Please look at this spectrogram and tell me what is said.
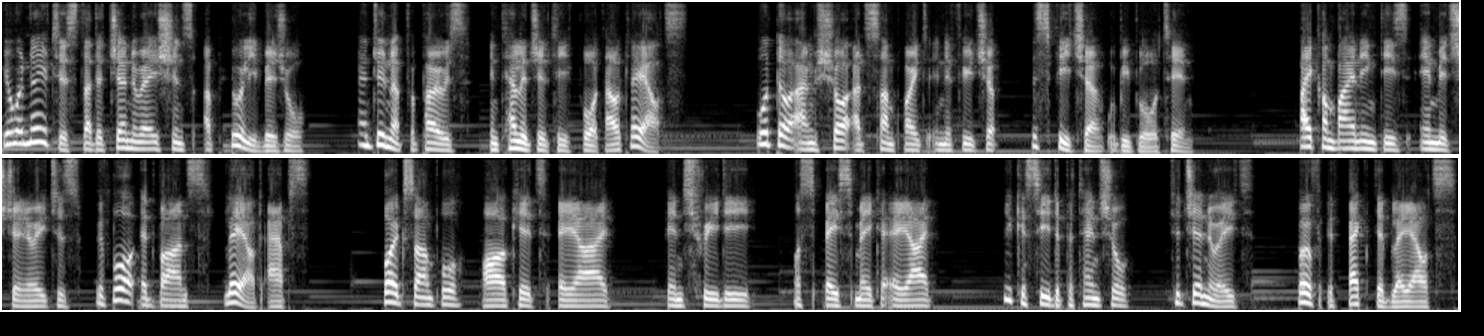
You will notice that the generations are purely visual and do not propose intelligently thought out layouts, although I'm sure at some point in the future this feature will be brought in by combining these image generators with more advanced layout apps. For example, Arkit AI, Finch 3D, or SpaceMaker AI, you can see the potential to generate both effective layouts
